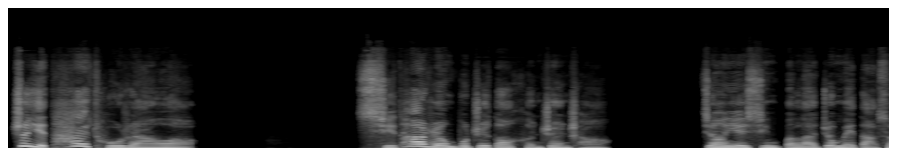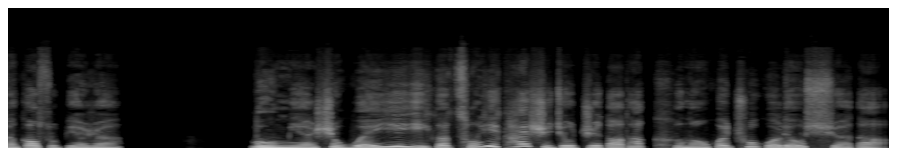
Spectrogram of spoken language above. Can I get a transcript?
这也太突然了。其他人不知道很正常，江夜行本来就没打算告诉别人。陆眠是唯一一个从一开始就知道他可能会出国留学的。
